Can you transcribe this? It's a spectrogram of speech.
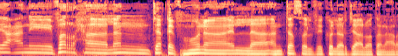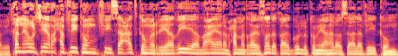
يعني فرحة لن تقف هنا إلا أن تصل في كل أرجاء الوطن العربي. خلني أول شيء أرحب فيكم في ساعتكم الرياضية. معي أنا محمد غازي صدقة أقول لكم يا هلا وسهلا فيكم.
